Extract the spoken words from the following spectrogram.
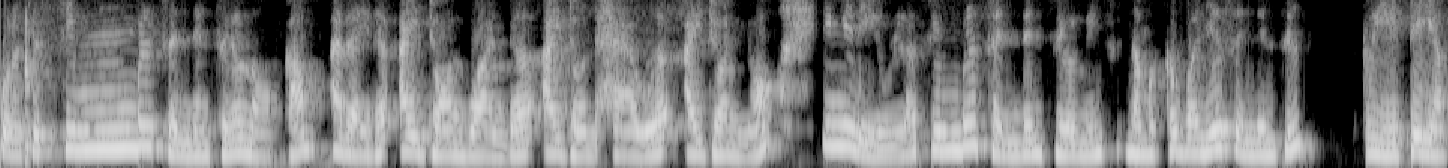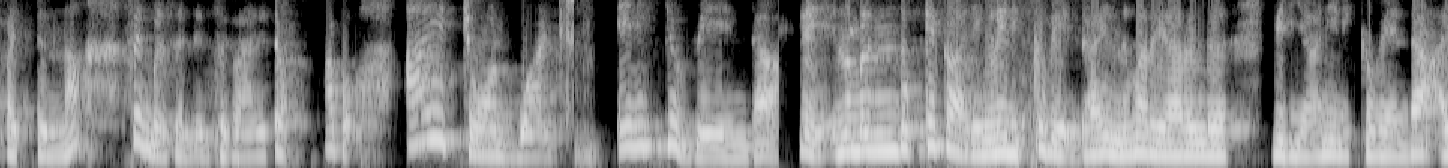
കുറച്ച് സിമ്പിൾ സെന്റൻസുകൾ നോക്കാം. അതായത് I don't want I don't have I don't know ഇങ്ങനെയുള്ള സിമ്പിൾ സെന്റൻസുകൾ മീൻസ് നമുക്ക് വലിയ സെന്റൻസിൽ ക്രിയേറ്റ് ചെയ്യാൻ പറ്റുന്ന സിമ്പിൾ സെന്റൻസുകളാണ് കേട്ടോ അപ്പോ ഐ ഡോണ്ട് വാണ്ട് എനിക്ക് വേണ്ട. നമ്മൾ എന്തൊക്കെ കാര്യങ്ങൾ എനിക്ക് വേണ്ട എന്ന് പറയാറുണ്ട്? ബിരിയാണി എനിക്ക് വേണ്ട. I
